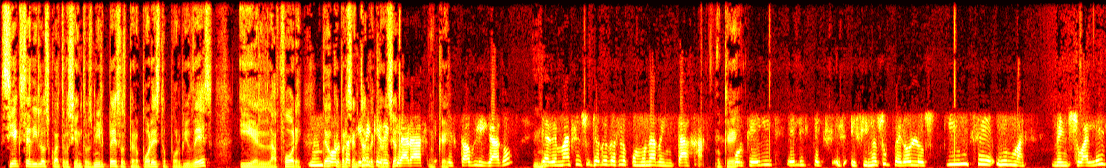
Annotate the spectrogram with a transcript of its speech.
Sí excedí los 400 mil pesos, pero por esto, por viudez y el Afore. Tengo que presentar tiene que declarar, está obligado y además eso debe verlo como una ventaja, porque él, él este, si no superó los 15 UMAS mensuales,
